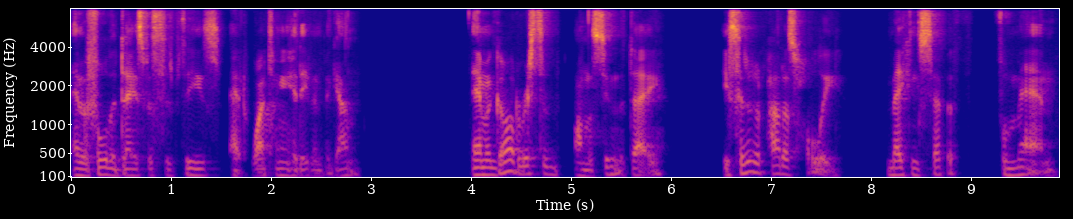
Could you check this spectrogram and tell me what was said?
and before the day's festivities at Waitangi had even begun. And when God rested on the seventh day, he set it apart as holy, making Sabbath for man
